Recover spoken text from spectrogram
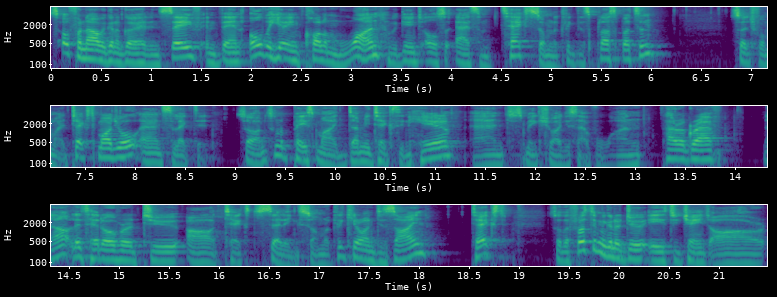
So for now, we're going to go ahead and save. And then over here in column one, we're going to also add some text. So I'm going to click this plus button, search for my text module and select it. So I'm just going to paste my dummy text in here and just make sure I just have one paragraph. Now let's head over to our text settings. So I'm going to click here on design, text. So the first thing we're going to do is to change our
